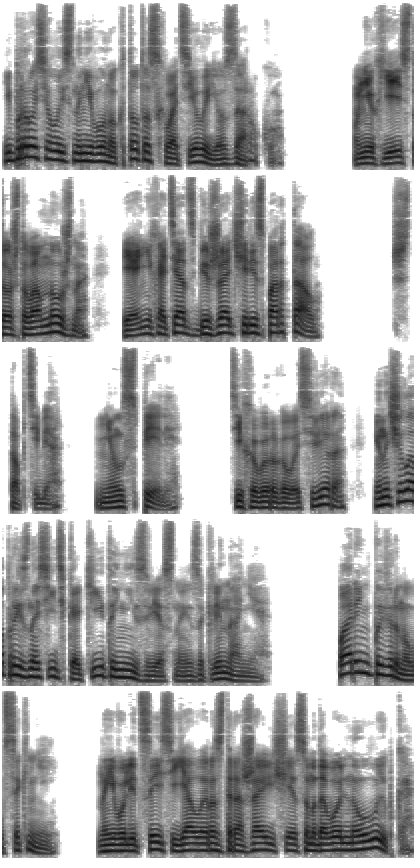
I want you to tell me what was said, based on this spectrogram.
и бросилась на него, но кто-то схватил ее за руку. «У них есть то, что вам нужно и они хотят сбежать через портал. Чтоб тебя, не успели. Тихо выругалась Вера и начала произносить какие-то неизвестные заклинания. Парень повернулся к ней. На его лице сияла раздражающая самодовольная улыбка.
